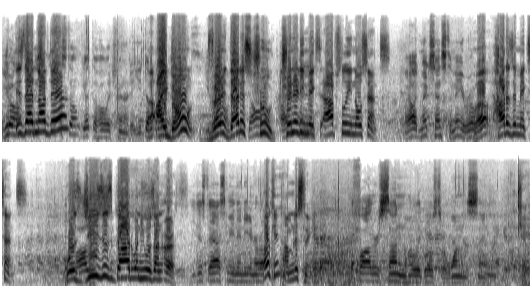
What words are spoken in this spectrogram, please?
You don't, Is that not there? You just don't get the Holy Trinity. You don't. I don't. Very, don't. that is true. Trinity makes absolutely no sense. Well, it makes sense to me, really. Well, how does it make sense? Was Father- Jesus God when he was on earth? you just asked me and then you interrupted. Okay, I'm listening. The Father, Son, and the Holy Ghost are one and the same. Okay.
